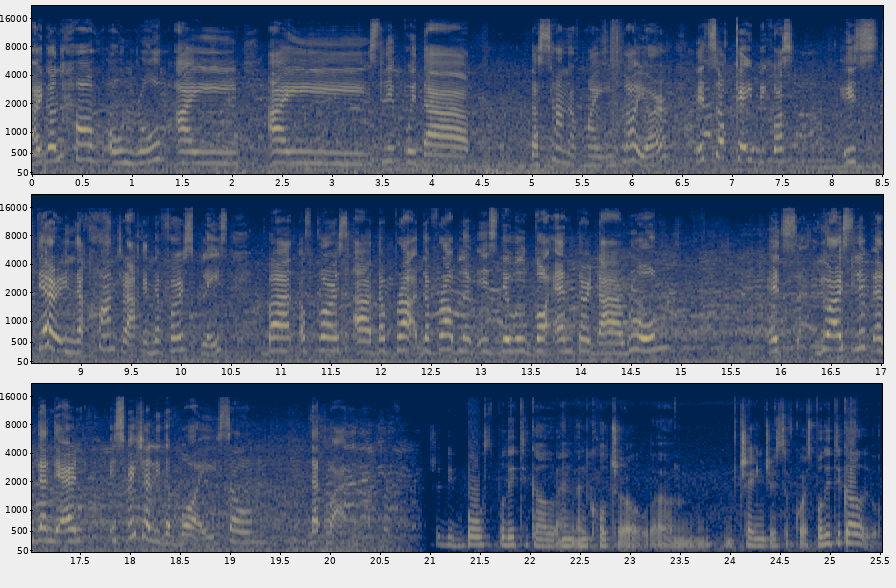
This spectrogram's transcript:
I don't have own room I I sleep with the the son of my employer, it's okay because it's there in the contract in the first place. But of course, uh, the pro the problem is they will go enter the room. It's you are asleep and then they are, especially the boy. So that one should be both political and, and cultural um, changes, of course. Political,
